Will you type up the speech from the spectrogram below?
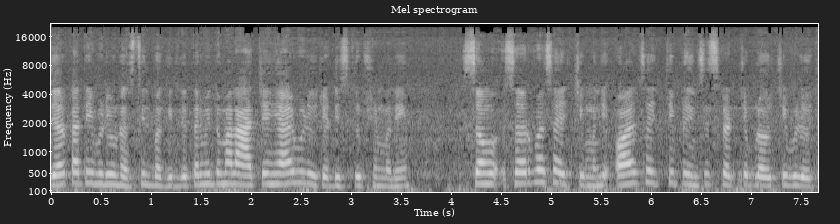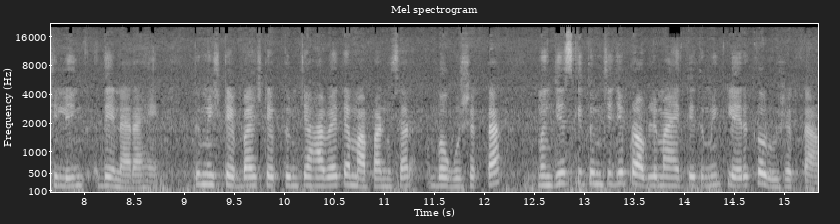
जर का ते व्हिडिओ नसतील बघितले तर मी तुम्हाला आजच्या ह्या व्हिडिओच्या डिस्क्रिप्शनमध्ये स सर्व साईजची म्हणजे ऑल साईजची प्रिन्सेस कटचे ब्लाऊजची व्हिडिओची लिंक देणार आहे. तुम्ही स्टेप बाय स्टेप तुमच्या हव्या त्या मापानुसार बघू शकता. म्हणजेच की तुमचे जे प्रॉब्लेम आहेत ते तुम्ही क्लिअर करू शकता.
